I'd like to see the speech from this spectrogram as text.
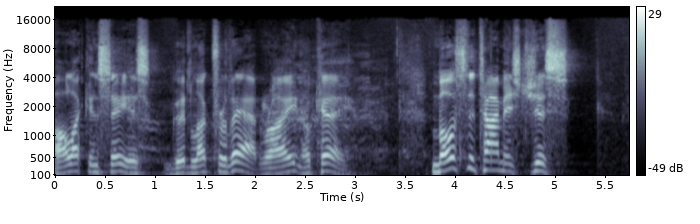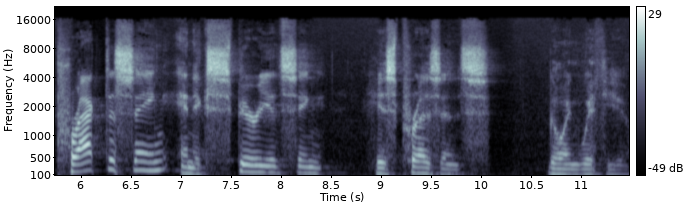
All I can say is good luck for that, right? Okay. Most of the time, it's just practicing and experiencing His presence going with you.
